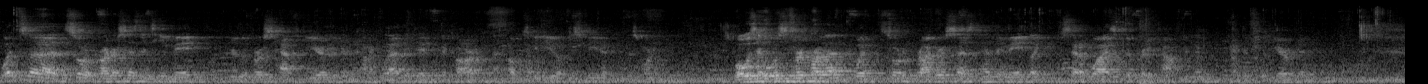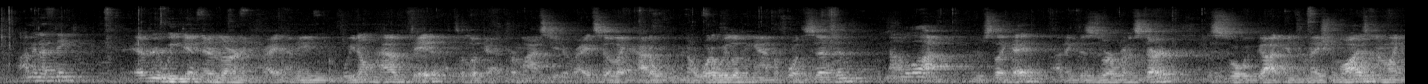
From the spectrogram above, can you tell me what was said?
What uh, sort of progress has the team made through the first half of the year that you're kind of glad they did with the car that helps get you up to speed this morning? What was it? What was the first part of that? What sort of progress has have they made, like setup-wise? They're pretty confident with your bit. I mean, I think every weekend they're learning, right? I mean, we don't have data to look at from last year, right? So like, how do you know what are we looking at before the session? Not a lot. We're just like, hey, I think this is where we're going to start. This is what we've got information-wise, and I'm like,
